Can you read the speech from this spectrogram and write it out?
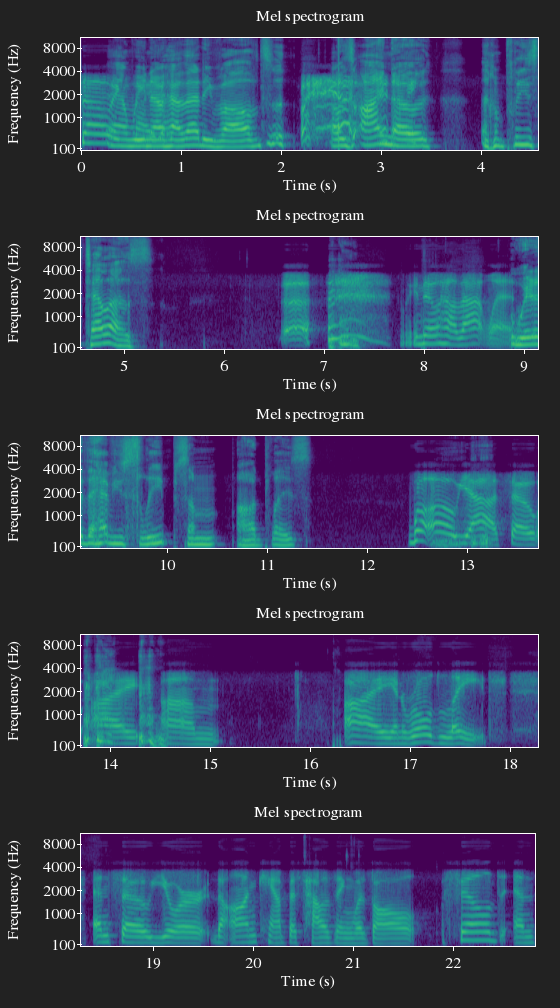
So and excited. we know how that evolved. As I know Please tell us. Uh, we know how that went. Where did they have you sleep? Some odd place? Well, oh yeah. So I, um, I enrolled late, and so your the on-campus housing was all filled, and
